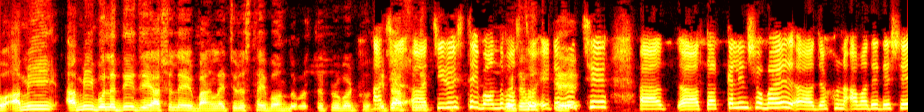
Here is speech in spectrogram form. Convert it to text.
তো আমি আমি বলে দিই যে আসলে বাংলায় চিরস্থায়ী বন্দোবস্তের প্রবর্তন। এটা আচ্ছা আসলে চিরস্থায়ী বন্দোবস্ত। এটা হচ্ছে- তৎকালীন সময়ে যখন আমাদের দেশে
